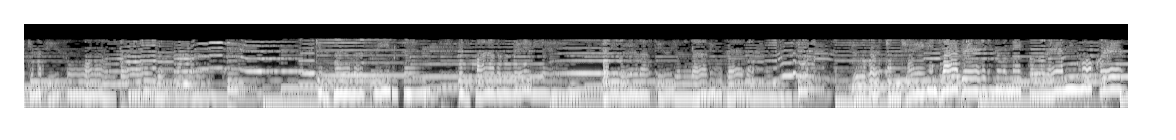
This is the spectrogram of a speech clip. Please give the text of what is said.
Again the peaceful warmth of your heart Again the smile of sweet and sense Again the smile of radiance. Everywhere I feel your loving presence. Your words can change my day. No need for any more questions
